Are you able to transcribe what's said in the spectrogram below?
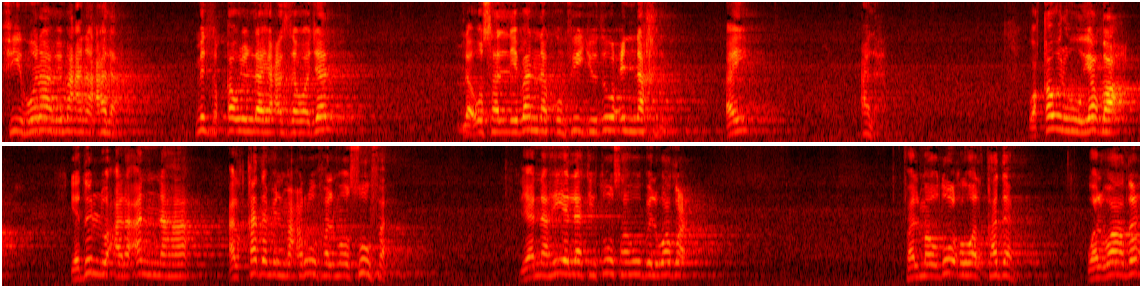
في هنا بمعنى على. مثل قول الله عز وجل لأصلبنكم في جذوع النخل. أي على. وقوله يضع يدل على أنها القدم المعروفة الموصوفة لأنها هي التي توصف بالوضع. فالموضوع هو القدم والواضع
